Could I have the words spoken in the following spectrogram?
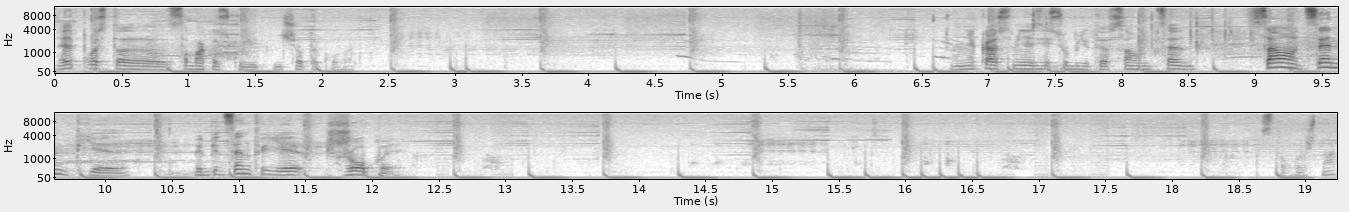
Это просто собака скулит, ничего такого. Мне кажется, меня здесь убьют. Я в самом, цен... в самом центре, в эпицентре жопы. Осторожно.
